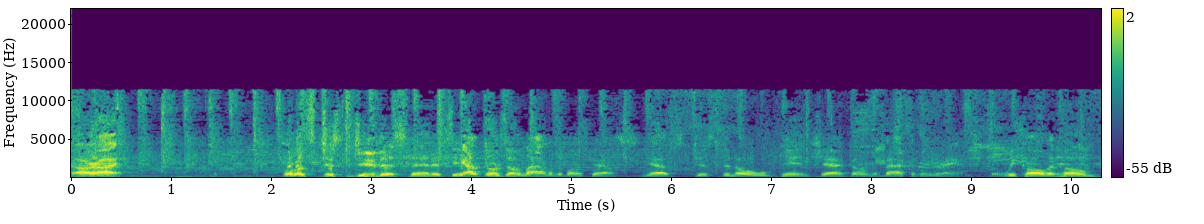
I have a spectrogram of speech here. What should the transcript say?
All right. Well, let's just do this then. It's the Outdoor Zone live in the bunkhouse. Yeah, it's just an old tin shack on the back of the ranch, but we call it home.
